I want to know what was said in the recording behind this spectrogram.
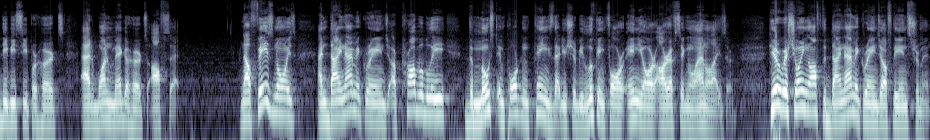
dBc per hertz at 1 megahertz offset. Now, phase noise and dynamic range are probably the most important things that you should be looking for in your RF signal analyzer. Here we're showing off the dynamic range of the instrument.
